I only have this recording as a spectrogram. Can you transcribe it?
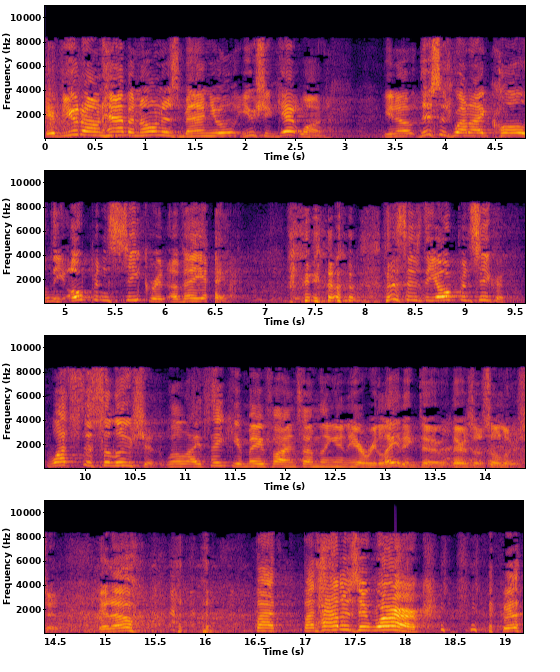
If you don't have an owner's manual, you should get one. You know, this is what I call the open secret of AA. this is the open secret. What's the solution? Well, I think you may find something in here relating to there's a solution. You know? but but how does it work?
